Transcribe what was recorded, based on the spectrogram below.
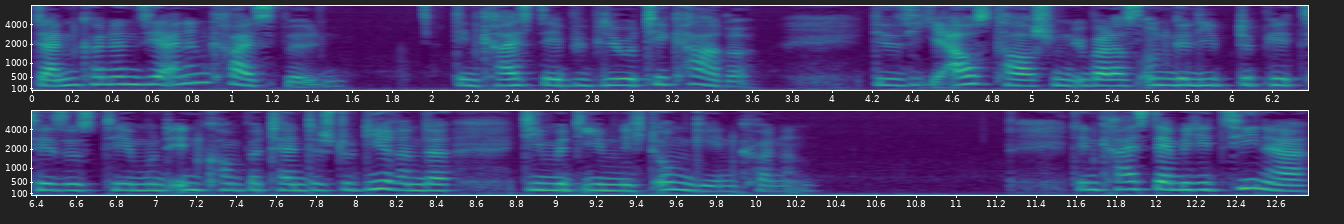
dann können sie einen Kreis bilden. Den Kreis der Bibliothekare, die sich austauschen über das ungeliebte PC-System und inkompetente Studierende, die mit ihm nicht umgehen können den Kreis der Mediziner,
